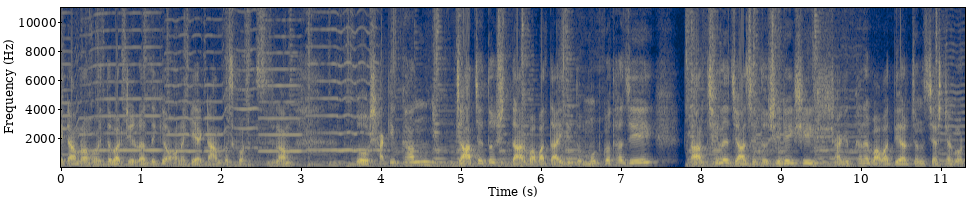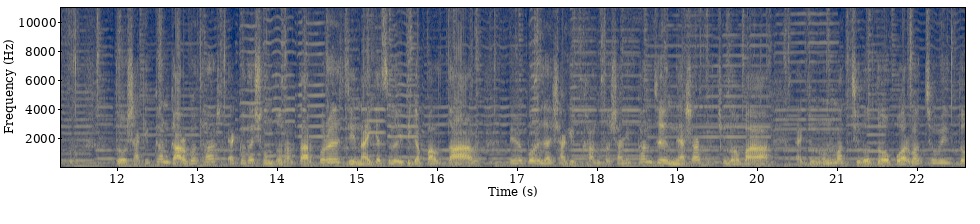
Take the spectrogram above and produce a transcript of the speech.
এটা আমরা হয়তো বা ট্রেলার দেখে অনেকে একটা আন্দাজ করতেছিলাম। তো শাকিব খান যা চেত তার বাবা তাই দিত। মোট কথা যে তার ছেলে যা চেত সেটাই সেই শাকিব খানের বাবা দেওয়ার জন্য চেষ্টা করতো। তো শাকিব খান কারও কথা, এক কথাই শুনতো না। তারপরে যে নায়িকা ছিল ইদিকা পাল, তার প্রেমে পড়ে যায় শাকিব খান। তো শাকিব খান যে নেশা ছিল বা একজন উন্মাদ ছিল, তো বরবাদ ছবি তো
